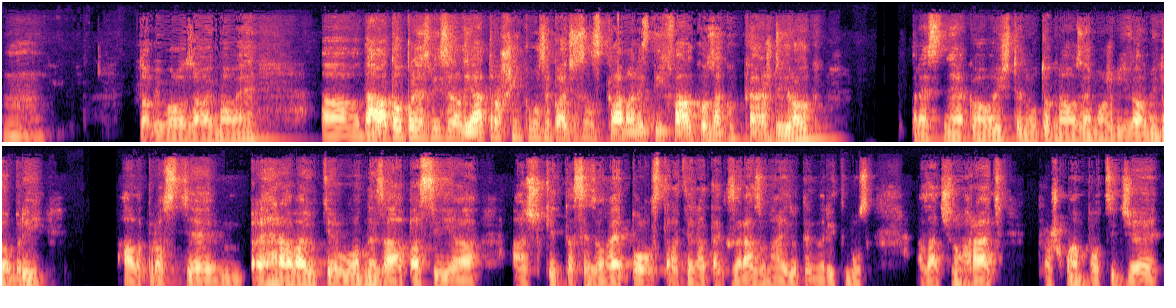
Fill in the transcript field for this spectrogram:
Hmm. To by bolo zaujímavé. Uh, dáva to úplne zmysel. Ja trošinku musím povedať, že som sklamaný z tých Falcons ako každý rok. Presne ako hovoríš, ten útok naozaj môže byť veľmi dobrý, ale proste prehrávajú tie úvodné zápasy a až keď tá sezóna je polostratená, tak zrazu nájdu ten rytmus a začnú hrať. Trošku mám pocit, že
